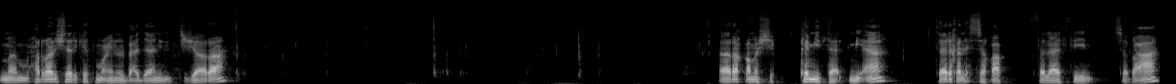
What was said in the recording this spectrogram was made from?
محرر شركة معين البعداني للتجارة. رقم الشيك كمثال 100 تاريخ الاستحقاق 30 7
